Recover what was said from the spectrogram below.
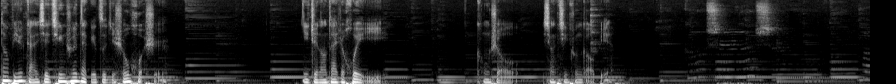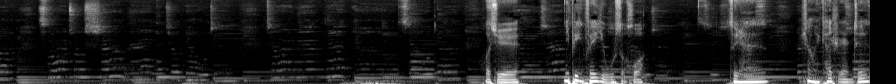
当别人感谢青春带给自己收获时，你只能带着悔意，空手向青春告别。或许你并非一无所获，虽然尚未开始认真，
